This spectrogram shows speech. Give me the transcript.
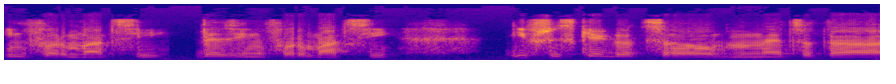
informacji, dezinformacji, i wszystkiego, co, co, ta,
